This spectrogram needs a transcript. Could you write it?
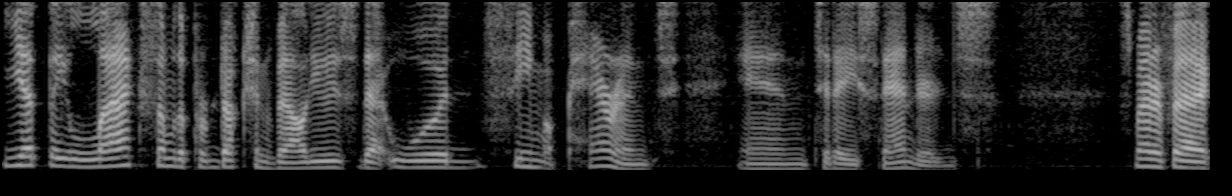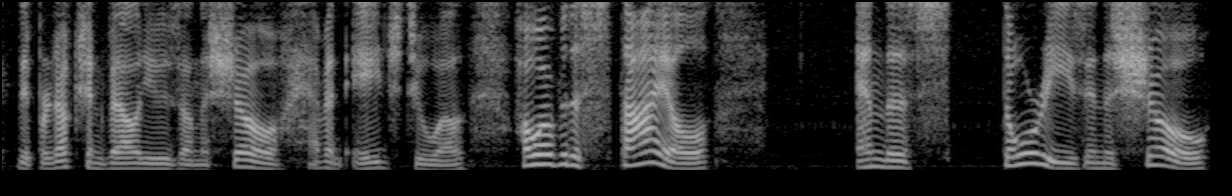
Yet they lack some of the production values that would seem apparent in today's standards. As a matter of fact, the production values on the show haven't aged too well. However, the style and the stories in the show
